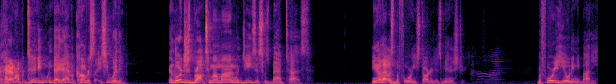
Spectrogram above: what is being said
I had an opportunity one day to have a conversation with him. And Lord just brought to my mind when Jesus was baptized. You know, that was before he started his ministry, before he healed anybody,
